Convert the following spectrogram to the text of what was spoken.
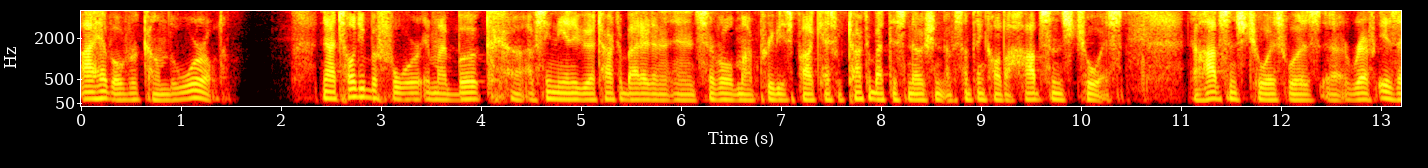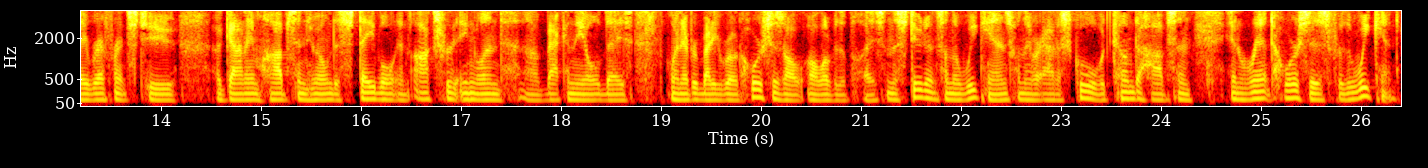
I have overcome the world. Now, I told you before in my book, uh, I've Seen the End of You, I talked about it in, in several of my previous podcasts. We've talked about this notion of something called a Hobson's choice. Now, Hobson's choice was uh, ref- is a reference to a guy named Hobson who owned a stable in Oxford, England, uh, back in the old days when everybody rode horses all, all over the place. And the students on the weekends, when they were out of school, would come to Hobson and rent horses for the weekend.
